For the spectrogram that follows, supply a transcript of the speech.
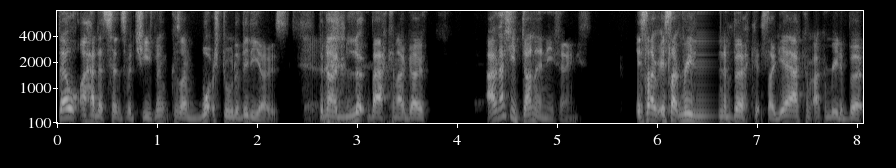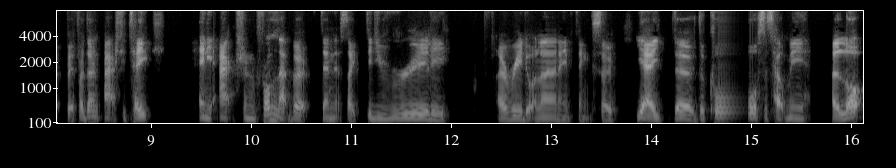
felt I had a sense of achievement because I've watched all the videos. Yeah. But I look back and I go, I haven't actually done anything. It's like it's like reading a book. It's like, yeah, I can I can read a book, but if I don't actually take any action from that book, then it's like, did you really uh, read or learn anything? So yeah, the the course has helped me a lot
